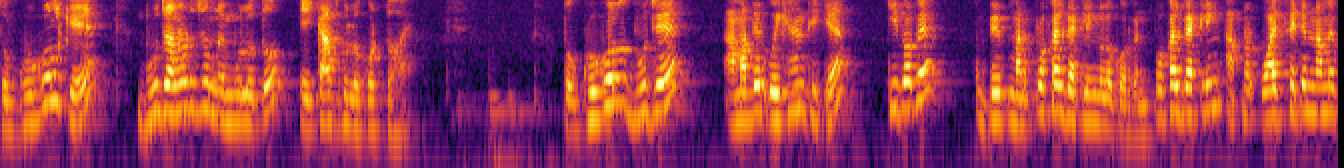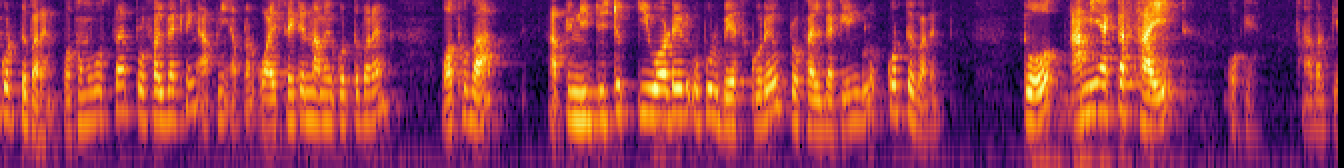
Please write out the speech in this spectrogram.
তো গুগলকে বোঝানোর জন্য মূলত এই কাজগুলো করতে হয়। তো গুগল বুঝে আমাদের ওইখান থেকে কীভাবে মানে প্রোফাইল ব্যাকলিংগুলো করবেন। প্রোফাইল ব্যাকলিং আপনার ওয়েবসাইটের নামে করতে পারেন। প্রথম অবস্থায় প্রোফাইল ব্যাকলিং আপনি আপনার ওয়েবসাইটের নামেও করতে পারেন। অথবা আপনি নির্দিষ্ট কিওয়ার্ডের উপর বেস করেও প্রোফাইল ব্যাকলিংগুলো করতে পারেন। তো আমি একটা সাইট ওকে আবার কে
